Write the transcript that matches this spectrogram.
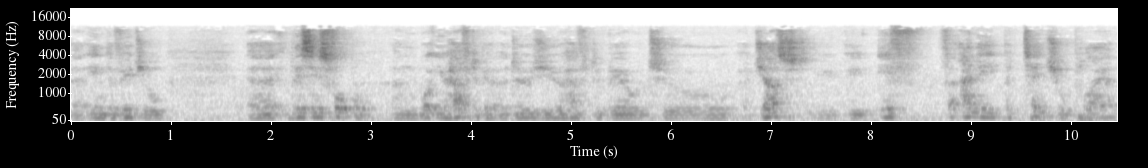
uh, individual, uh, this is football, and what you have to be able to do is you have to be able to adjust. If for any potential player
